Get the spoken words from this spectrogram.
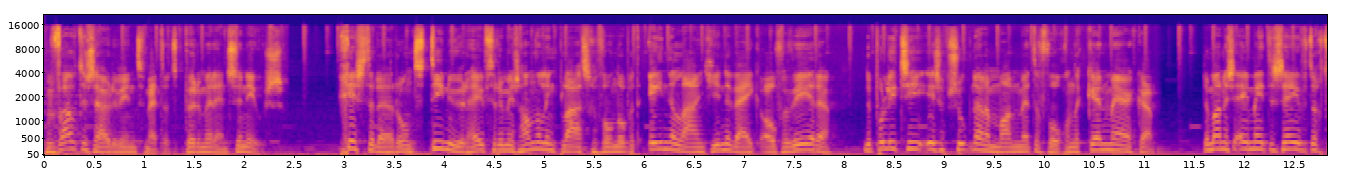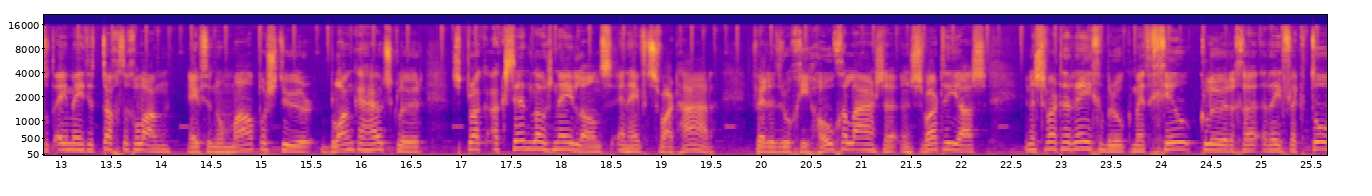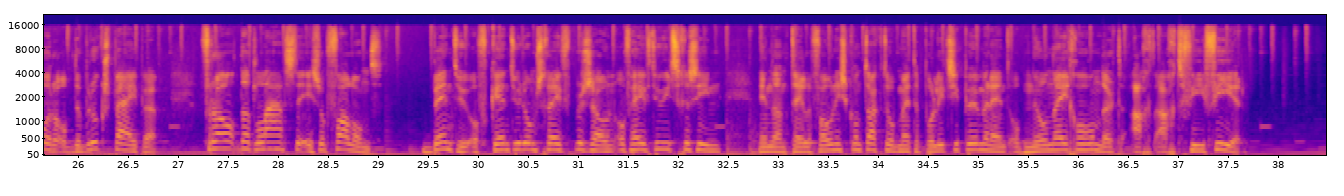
Wouter Zuiderwind met het Purmerense nieuws. Gisteren rond 10 uur heeft er een mishandeling plaatsgevonden op het ene laantje in de wijk Overweren. De politie is op zoek naar een man met de volgende kenmerken. De man is 1,70 meter tot 1,80 meter lang, heeft een normaal postuur, blanke huidskleur, sprak accentloos Nederlands en heeft zwart haar. Verder droeg hij hoge laarzen, een zwarte jas en een zwarte regenbroek met geelkleurige reflectoren op de broekspijpen. Vooral dat laatste is opvallend. Bent u of kent u de omschreven persoon of heeft u iets gezien? Neem dan telefonisch contact op met de politie Purmerend op 0900 8844.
